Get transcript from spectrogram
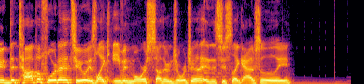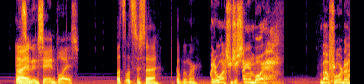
Dude, the top of Florida too is like even more southern Georgia, and it's just like absolutely. It's All right. an insane place. Let's let's just uh go boomer. Better watch what you're saying, boy. About Florida.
